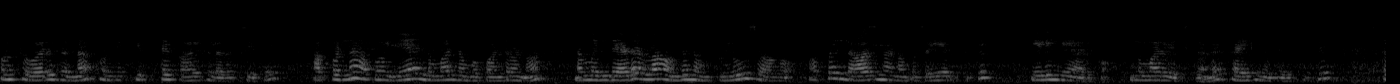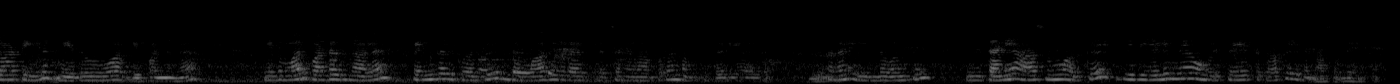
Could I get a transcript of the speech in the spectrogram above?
கொஞ்சம் வருதுன்னா கொஞ்சம் கிட்ட கால்களை வச்சுட்டு அப்படின்னா அப்போ ஏன் இந்த மாதிரி நம்ம பண்ணுறோன்னா நம்ம இந்த இடம்லாம் வந்து நமக்கு லூஸ் ஆகும். அப்போ இந்த ஆசனம் நம்ம செய்கிறதுக்கு எளிமையாக இருக்கும். இந்த மாதிரி வச்சுக்கோங்க. கைகள் இப்படி வச்சுட்டு ஸ்டார்டிங்கில் மெதுவாக அப்படி பண்ணுங்கள் இது மாதிரி பண்ணுறதுனால பெண்களுக்கு வந்து இந்த மாதவிடாய் பிரச்சனைலாம் கூட நமக்கு சரியாயிடும். அதனால் இந்த வந்து இது தனியாக ஆசனமும் இருக்குது இது எளிமையாக உங்களுக்கு செய்யறதுக்காக இதை நான் சொல்லியிருக்கேன்.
